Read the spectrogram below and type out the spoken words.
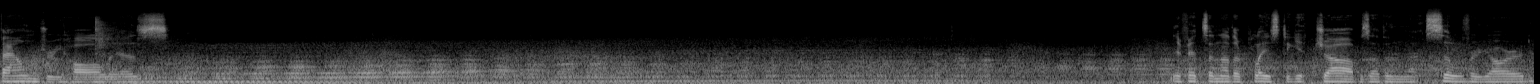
foundry hall is. If it's another place to get jobs other than that silver yard.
